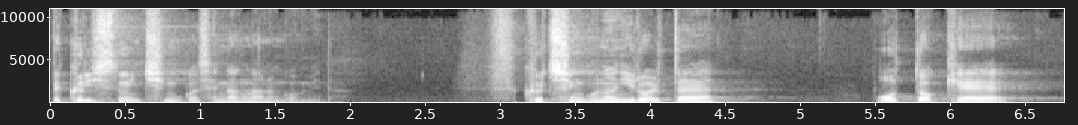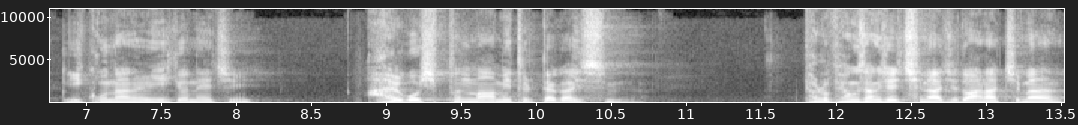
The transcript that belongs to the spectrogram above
내 그리스도인 친구가 생각나는 겁니다. 그 친구는 이럴 때 어떻게 이 고난을 이겨내지? 알고 싶은 마음이 들 때가 있습니다. 별로 평상시에 친하지도 않았지만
